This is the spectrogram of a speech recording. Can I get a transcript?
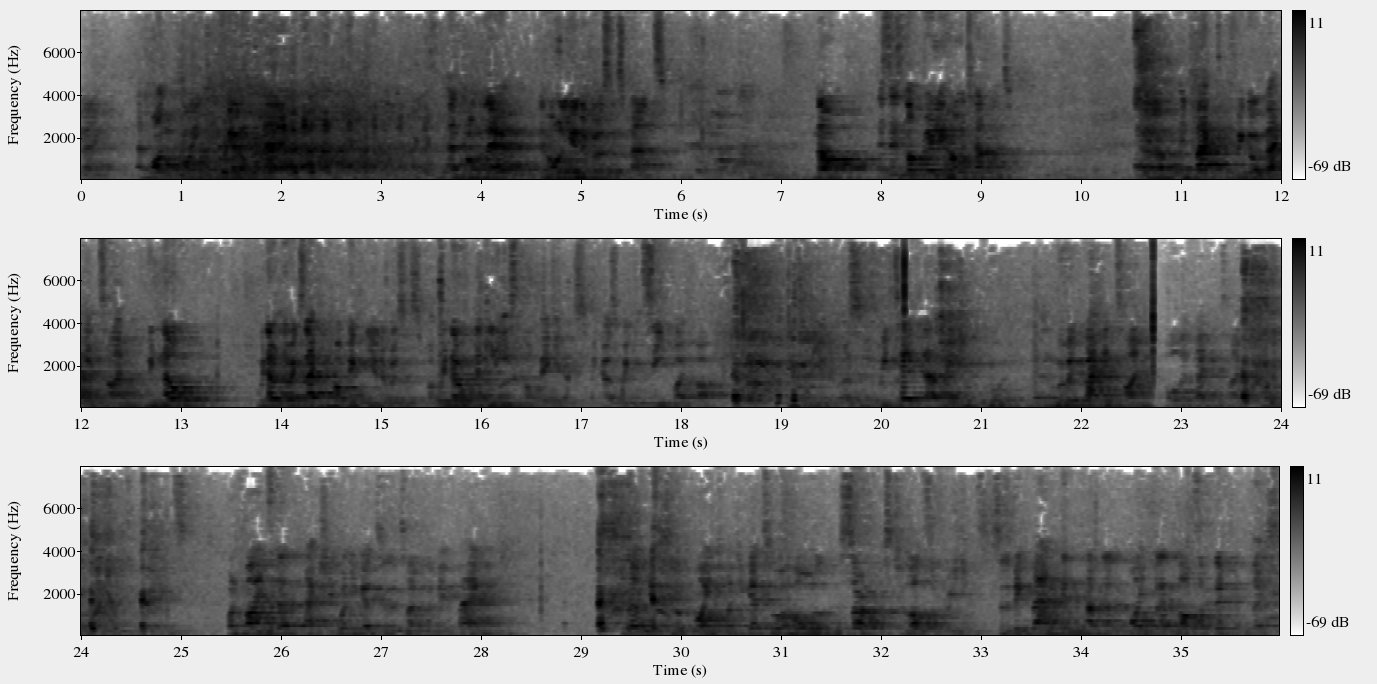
At one point, it goes there, and from there, the whole universe expands. Now, this is not really how it happened. Um, in fact, if we go back in time, we know we don't know exactly how big the universe is, but we know at least how big it is because we can see quite far into the universe. If we take that region move, and move it back in time, hold it back in time, one finds that actually when you get to the time of the Big Bang, you don't get to a point, but you get to a whole surface, to lots of regions. So the Big Bang didn't happen at a point, but at lots of different places.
